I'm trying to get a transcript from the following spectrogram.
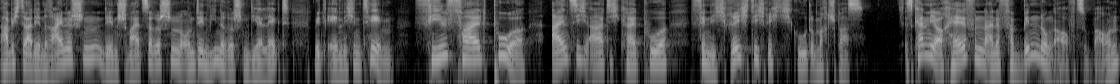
habe ich da den rheinischen, den schweizerischen und den wienerischen Dialekt mit ähnlichen Themen. Vielfalt pur, Einzigartigkeit pur, finde ich richtig, richtig gut und macht Spaß. Es kann dir auch helfen, eine Verbindung aufzubauen,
